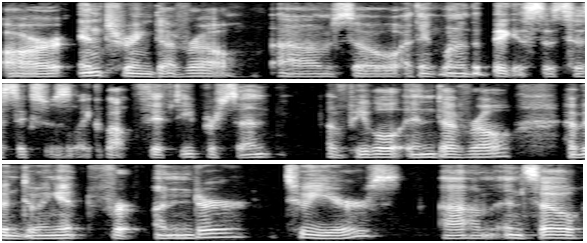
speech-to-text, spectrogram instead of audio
are entering DevRel. Um, so I think one of the biggest statistics was like about 50% of people in DevRel have been doing it for under two years. Um, and so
